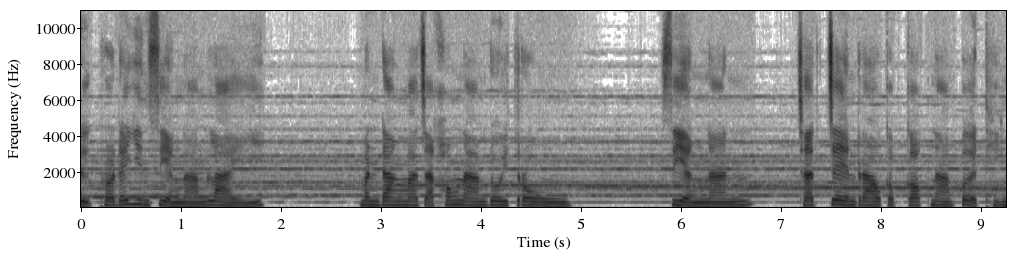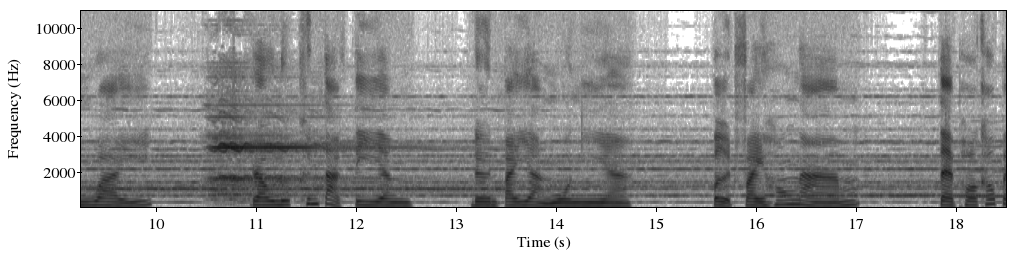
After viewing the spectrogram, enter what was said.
ดึกเพราะได้ยินเสียงน้ำไหล มันดังมาจากห้องน้ำโดยตรง เสียงนั้นชัดเจนราวกับก๊อกน้ำเปิดทิ้งไว้ เราลุกขึ้นตากเตียง เดินไปอย่างงัวเงีย เปิดไฟห้องน้ำแต่พอเข้าไป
